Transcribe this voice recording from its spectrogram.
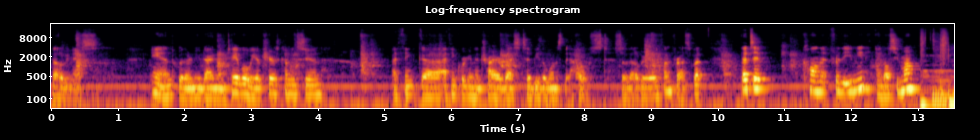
that'll be nice. And with our new dining room table, we have chairs coming soon. I think uh, I think we're going to try our best to be the ones that host, so that'll be really fun for us. But that's it. Calling it for the evening, and I'll see you tomorrow.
